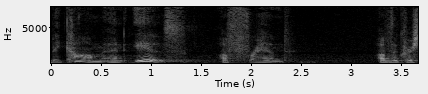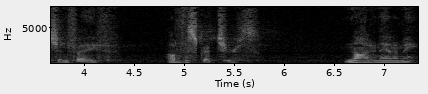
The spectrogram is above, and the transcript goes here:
become and is a friend of the Christian faith, of the scriptures, not an enemy.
